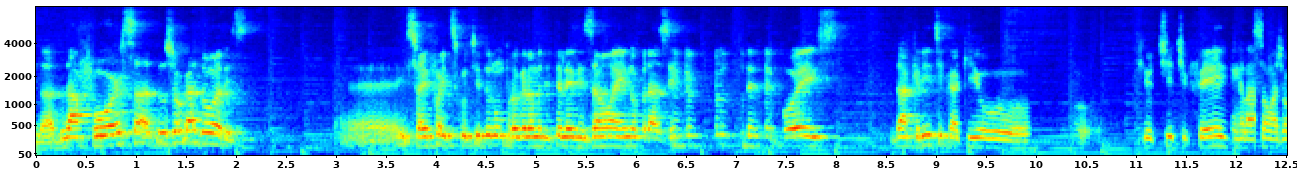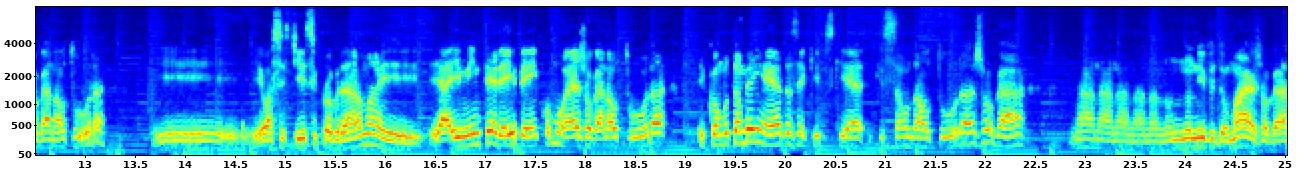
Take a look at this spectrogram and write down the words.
da, da força dos jogadores. É, isso aí foi discutido num programa de televisão aí no Brasil depois da crítica que o que o Tite fez em relação a jogar na altura. E eu assisti esse programa e, e, aí me interei bem como é jogar na altura e como também é das equipes que, é, que são da altura jogar na, na, na, no nível do mar, jogar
